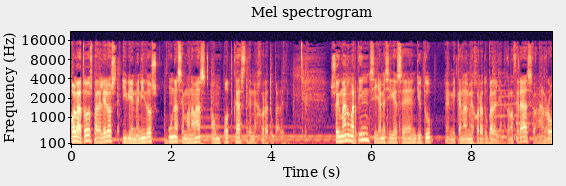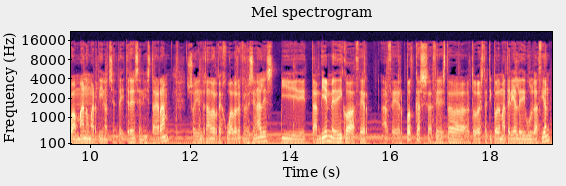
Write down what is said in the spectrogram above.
Hola a todos padeleros y bienvenidos una semana más a un podcast de Mejora tu Padel. Soy Manu Martín, si ya me sigues en YouTube, en mi canal Mejora tu Padel ya me conocerás, o en arroba manumartin83 en Instagram. Soy entrenador de jugadores profesionales y también me dedico a hacer hacer podcasts, hacer todo este tipo de material de divulgación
